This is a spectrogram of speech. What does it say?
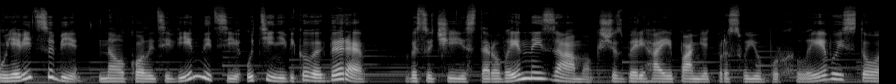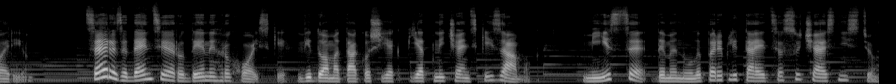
Уявіть собі, на околиці Вінниці, у тіні вікових дерев, височіє старовинний замок, що зберігає пам'ять про свою бурхливу історію. Це резиденція родини Грохольських, відома також як П'ятничанський замок, місце, де минуле переплітається з сучасністю.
